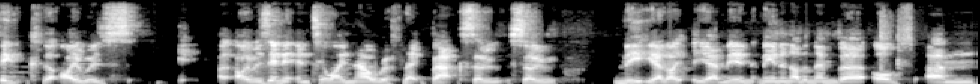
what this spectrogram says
think that I was I- was in it until I now reflect back. So so me yeah like yeah me and me and another member of um,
